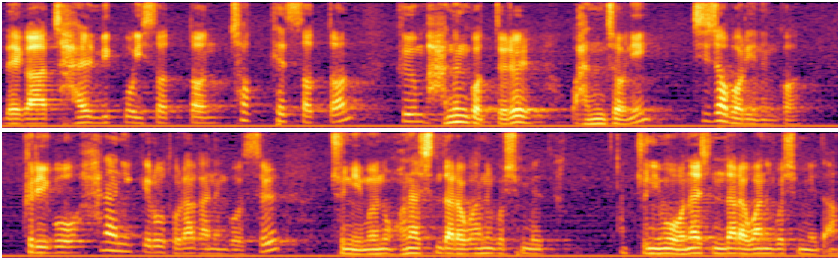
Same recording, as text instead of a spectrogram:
내가 잘 믿고 있었던 척했었던 그 많은 것들을 완전히 찢어버리는 것, 그리고 하나님께로 돌아가는 것을 주님은 원하신다라고 하는 것입니다. 주님은 원하신다라고 하는 것입니다.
